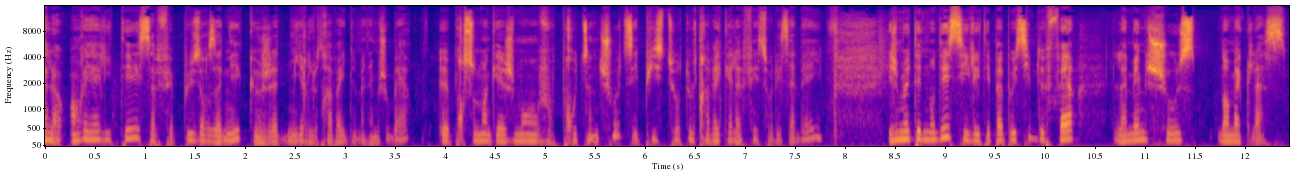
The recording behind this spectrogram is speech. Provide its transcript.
Alors, en réalité, ça fait plusieurs années que j'admire le travail de Madame Joubert euh, pour son engagement pour and Shoots et puis surtout le travail qu'elle a fait sur les abeilles. Et je me suis demandé s'il n'était pas possible de faire la même chose dans ma classe.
